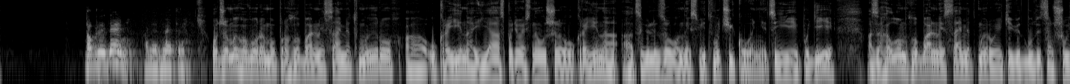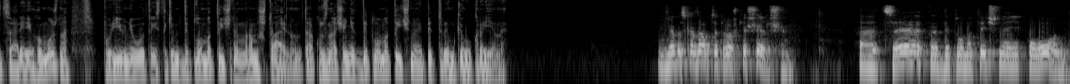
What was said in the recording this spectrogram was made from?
Добрий день, пане Дмитре. Отже, ми говоримо про глобальний саміт миру. Україна, я сподіваюся, не лише Україна, а цивілізований світ в очікуванні цієї події. А загалом глобальний саміт миру, який відбудеться в Швейцарії, його можна порівнювати із таким дипломатичним Рамштайном, так у значенні дипломатичної підтримки України. Я би сказав це трошки ширше. Е, Це дипломатичний ООН.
